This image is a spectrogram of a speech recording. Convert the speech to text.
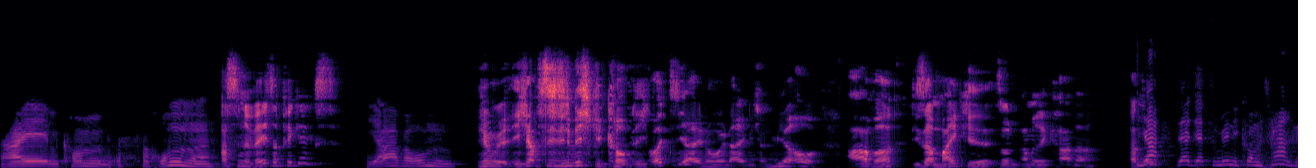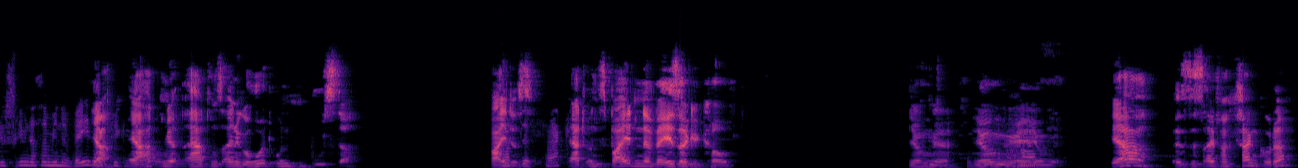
Nein, komm, warum? Hast du eine Vaser Pickaxe? Ja, warum? Junge, ich habe sie dir nicht gekauft. Ich wollte dir eine holen eigentlich und mir auch. Aber dieser Michael, so ein Amerikaner, hat Ja, der, der hat zu mir in die Kommentare geschrieben, dass er mir eine Vaser ja, Pick er hat mir, er hat uns eine geholt und einen Booster. Beides. Er hat uns beiden eine Vaser gekauft. Junge, Junge, Was? Junge. Ja, es ist einfach krank, oder?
